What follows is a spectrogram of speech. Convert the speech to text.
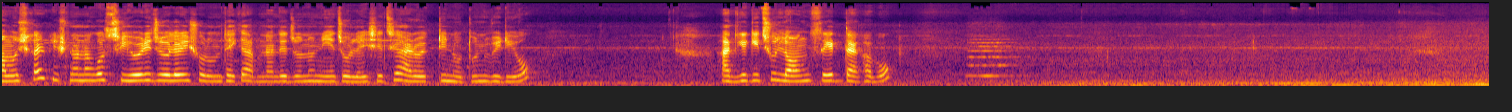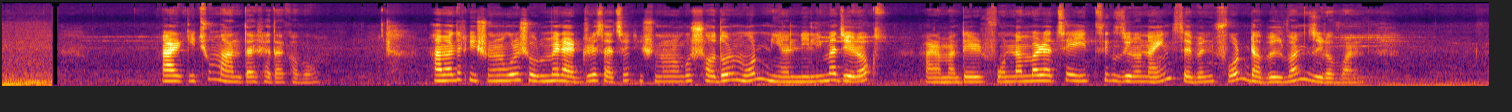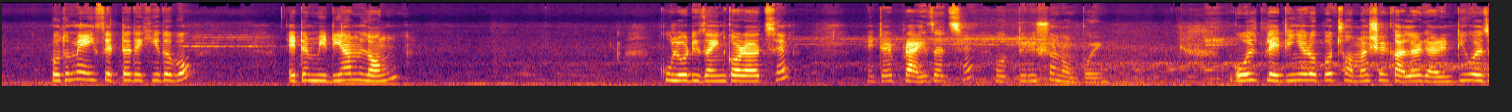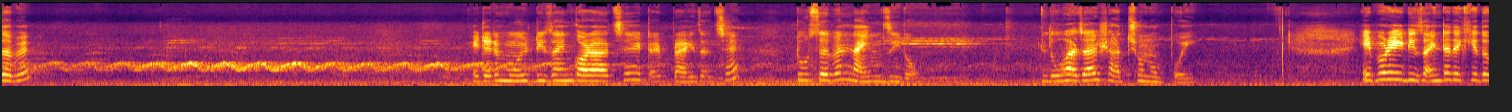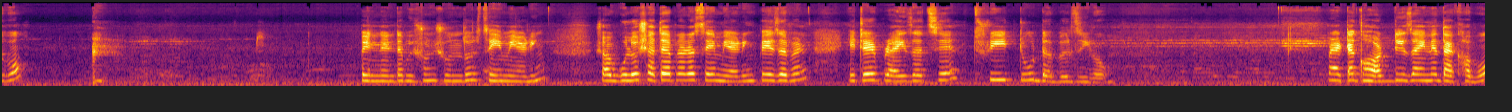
নমস্কার, Krishnanagar Shrihari jewellery showroom থেকে আপনাদের জন্য নিয়ে চলে এসেছি আরও একটি নতুন ভিডিও আজকে কিছু লং সেট দেখাবো। আর কিছু মানতাসা দেখাবো। আমাদের কৃষ্ণনগর শোরুমের অ্যাড্রেস আছে কৃষ্ণনগর সদর মোড় নিয়ার নীলিমা জেরক্স আর আমাদের ফোন নাম্বার আছে eight six zero nine seven four double one zero one প্রথমে এই সেটটা দেখিয়ে দেবো। এটা মিডিয়াম, লং। কুলো ডিজাইন করা আছে। এটার প্রাইস আছে বত্রিশশো নব্বই। গোল্ড প্লেটিংয়ের ওপর ছ মাসের কালার গ্যারেন্টি হয়ে যাবে। এটা একটা ময়ূর ডিজাইন করা আছে, এটার প্রাইস আছে টু সেভেন নাইন জিরো। দু হাজার সাতশো নব্বই। এরপরে এই ডিজাইনটা দেখিয়ে দেবো। পেন্ডেন্টটা ভীষণ সুন্দর সেম ইয়ারিং সবগুলোর সাথে আপনারা সেম ইয়ারিং পেয়ে যাবেন। এটার প্রাইস আছে থ্রি টু ডাবল জিরো একটা ঘর ডিজাইনে দেখাবো।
